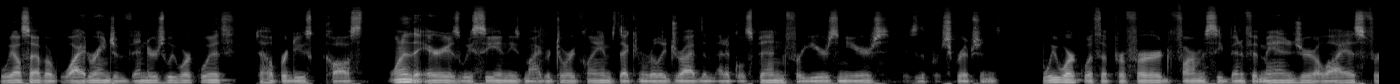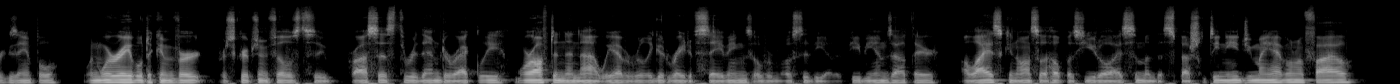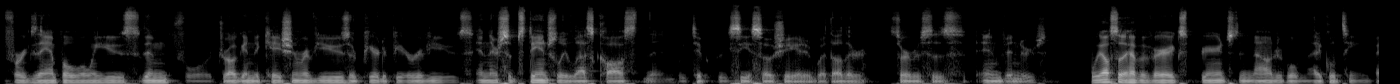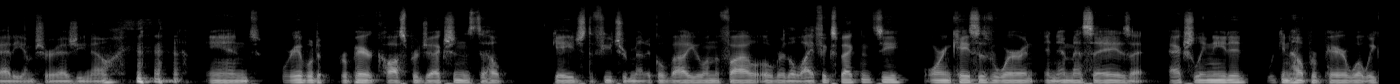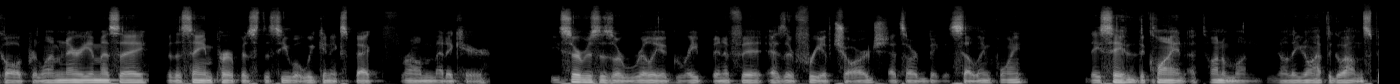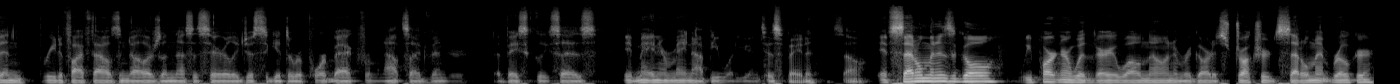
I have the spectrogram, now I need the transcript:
We also have a wide range of vendors we work with to help reduce costs one of the areas we see in these migratory claims that can really drive the medical spend for years and years is the prescriptions. We work with a preferred pharmacy benefit manager, Elias, for example. When we're able to convert prescription fills to process through them directly, more often than not, we have a really good rate of savings over most of the other PBMs out there. Elias can also help us utilize some of the specialty needs you might have on a file for example, when we use them for drug indication reviews or peer to peer reviews, and they're substantially less cost than we typically see associated with other services and vendors. We also have a very experienced and knowledgeable medical team, Patty, I'm sure, as you know. and we're able to prepare cost projections to help gauge the future medical value on the file over the life expectancy, or in cases where an, an MSA is actually needed, we can help prepare what we call a preliminary MSA for the same purpose to see what we can expect from Medicare. These services are really a great benefit as they're free of charge. That's our biggest selling point. They save the client a ton of money. You know, they don't have to go out and spend three to five thousand dollars unnecessarily just to get the report back from an outside vendor that basically says it may or may not be what you anticipated. So, if settlement is a goal, we partner with very well known and regarded structured settlement broker.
